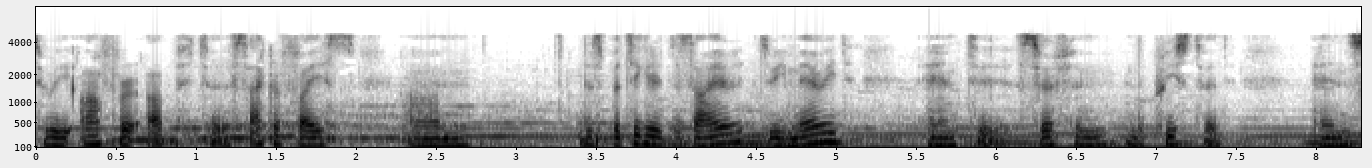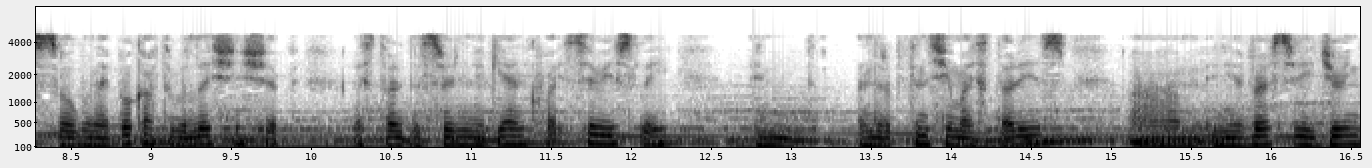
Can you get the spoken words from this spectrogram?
to really offer up, to sacrifice um, this particular desire to be married and to serve Him in the priesthood. And so when I broke off the relationship, I started discerning again quite seriously and ended up finishing my studies um, in university. During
